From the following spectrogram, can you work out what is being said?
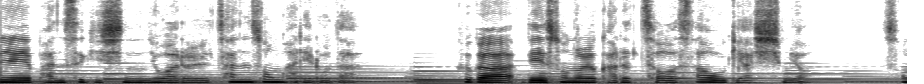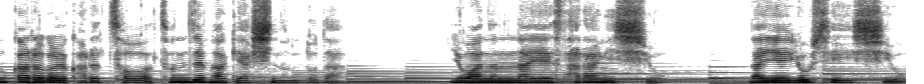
나의 반석이신 여호와를 찬송하리로다. 그가 내 손을 가르쳐 싸우게 하시며 손가락을 가르쳐 전쟁하게 하시는도다. 여호와는 나의 사랑이시요 나의 요새이시요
